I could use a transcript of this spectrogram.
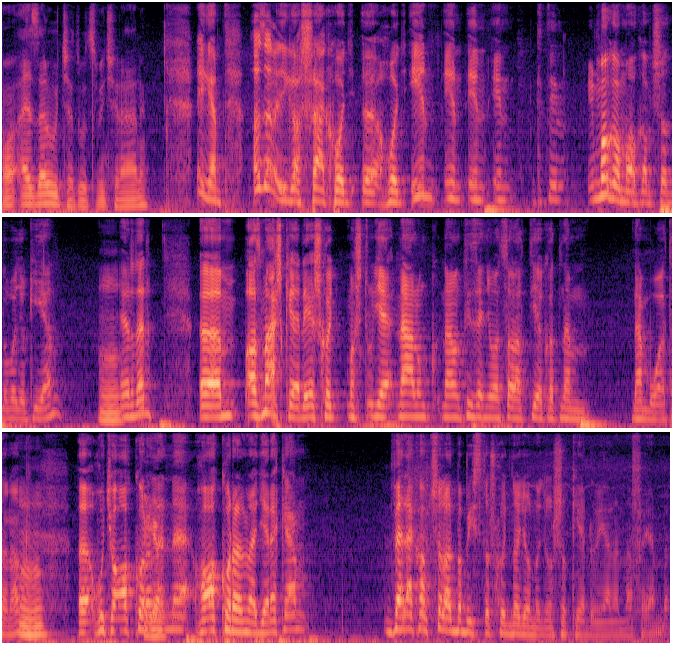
A- Ezzel úgyse tudsz mit csinálni. Igen, az a igazság, hogy, hogy én, én, én, én, én, én magammal kapcsolatban vagyok ilyen, Mm. érted? Öm, az más kérdés, hogy most ugye nálunk, nálunk 18 alattiakat nem, nem voltanak. Uh-huh. Ö, hogyha akkora Igen. lenne, ha akkora lenne a gyerekem, vele kapcsolatban biztos, hogy nagyon-nagyon sok kérdőjel lenne a fejemben.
